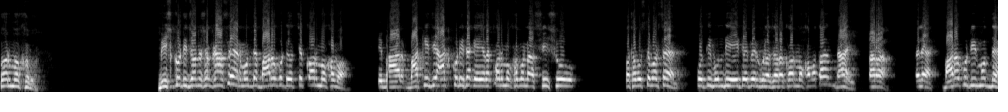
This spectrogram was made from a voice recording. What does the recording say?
কর্মক্ষম। বিশ কোটি জনসংখ্যা আছে, এর মধ্যে বারো কোটি হচ্ছে কর্মক্ষম। এবার বাকি যে আট কোটি থাকে, এরা কর্মক্ষম না শিশু, কথা বুঝতে পারছেন? প্রতিবন্ধী এই টাইপেরগুলা যারা কর্মক্ষমতা নাই, তারা। তাহলে বারো কোটির মধ্যে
